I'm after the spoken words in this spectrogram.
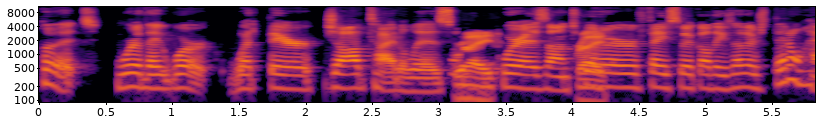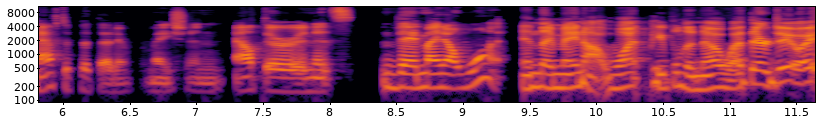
put where they work, what their job title is. Right. Whereas on Right. Twitter, Facebook, all these others, they don't have to put that information out there and it's, they may not want. And they may not want people to know what they're doing.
